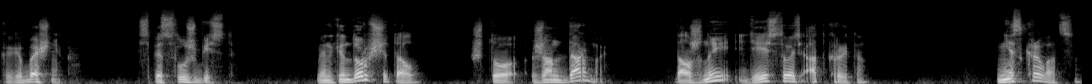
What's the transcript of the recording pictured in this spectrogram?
КГБшник, спецслужбист. Бенкендорф считал, что жандармы должны действовать открыто, не скрываться.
